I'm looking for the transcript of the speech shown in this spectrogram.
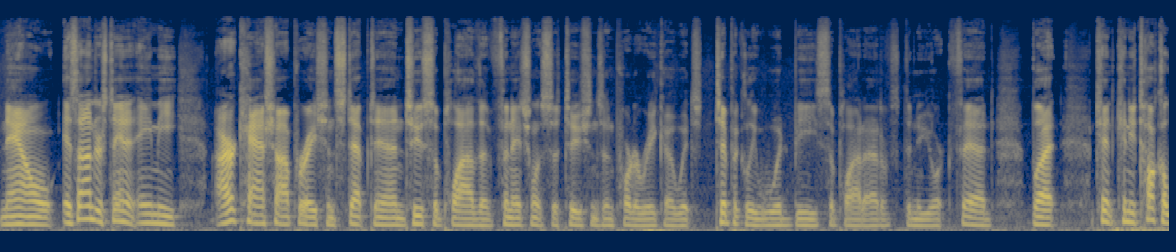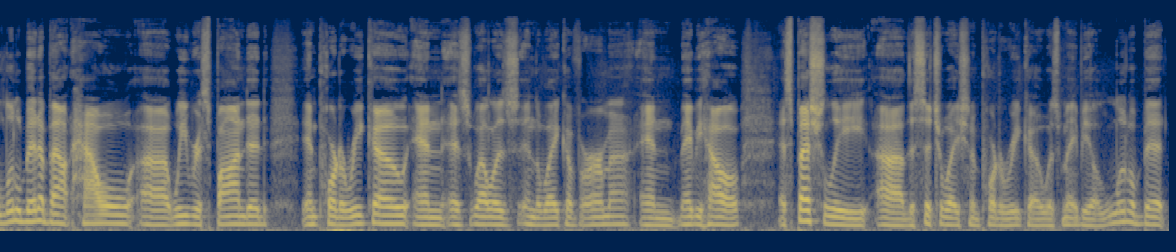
Now, as I understand it, Amy, our cash operation stepped in to supply the financial institutions in Puerto Rico, which typically would be supplied out of the New York Fed. But can, can you talk a little bit about how uh, we responded in Puerto Rico and as well as in the wake of Irma, and maybe how, especially uh, the situation in Puerto Rico, was maybe a little bit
